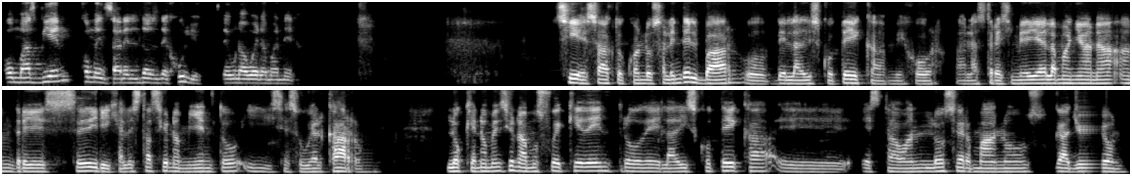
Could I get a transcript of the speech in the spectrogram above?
o más bien comenzar el 2 de julio de una buena manera. Sí, exacto. Cuando salen del bar o de la discoteca, mejor, a las tres y media de la mañana, Andrés se dirige al estacionamiento y se sube al carro. Lo que no mencionamos fue que dentro de la discoteca eh, estaban los hermanos Gallón,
